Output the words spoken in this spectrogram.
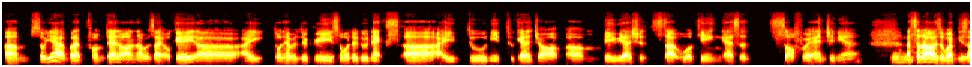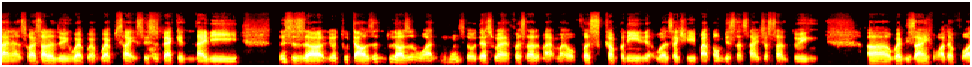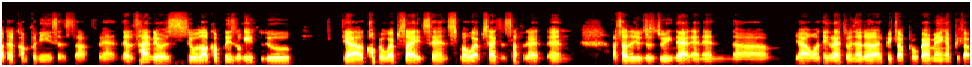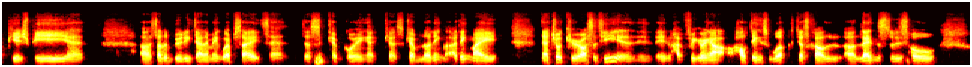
um, so yeah. But from then on, I was like, okay, uh, I don't have a degree, so what do I do next? Uh, I do need to get a job. Um, maybe I should start working as a software engineer. Mm-hmm. I started out as a web designer, so I started doing web, web websites. This is back in ninety. This is uh 2000, 2001. Mm-hmm. So that's when I first started. My my first company was actually my own business. I just started doing uh web design for other for other companies and stuff. And at the time, there was still a lot of companies looking to do their corporate websites and small websites and stuff like that. And I started just doing that, and then. Um, yeah, one thing led to another. I picked up programming. I picked up PHP, and uh, started building dynamic websites and just kept going and just kept learning. I think my natural curiosity in, in, in figuring out how things work just kind of uh, lends to this whole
